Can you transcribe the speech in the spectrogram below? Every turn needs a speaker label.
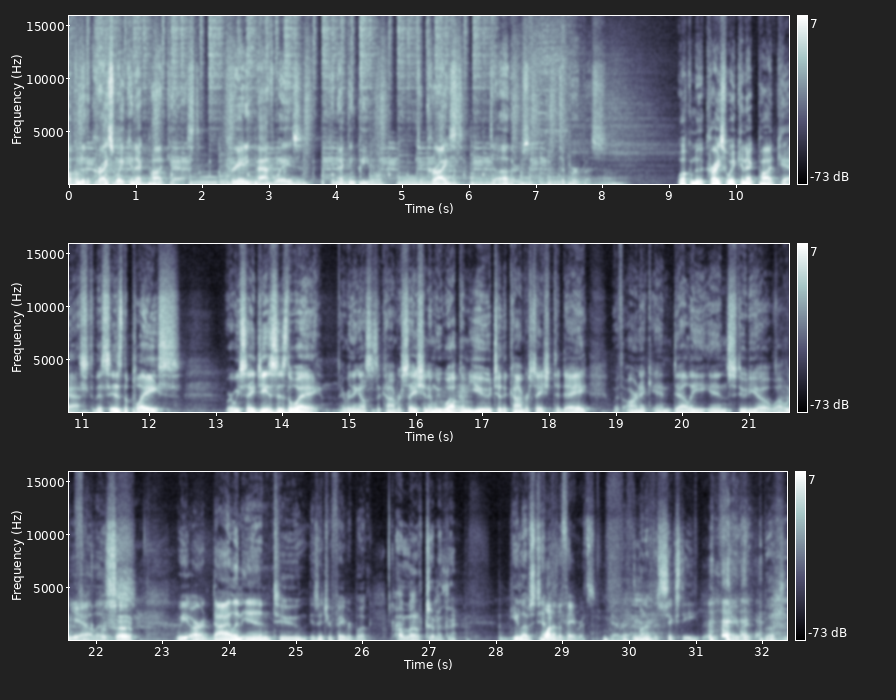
Speaker 1: Welcome to the Christway Connect podcast, creating pathways, connecting people to Christ, to others, to purpose. Welcome to the Christway Connect podcast. This is the place where we say Jesus is the way, everything else is a conversation, and we mm-hmm. welcome you to the conversation today with Arnick and Deli in studio. Oh, welcome,
Speaker 2: yeah.
Speaker 1: fellas.
Speaker 3: What's up?
Speaker 1: We are dialing in to, is it your favorite book?
Speaker 3: I love Timothy.
Speaker 1: He loves Timothy.
Speaker 2: One of the favorites.
Speaker 1: Yeah, right. One of the 60 favorite books.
